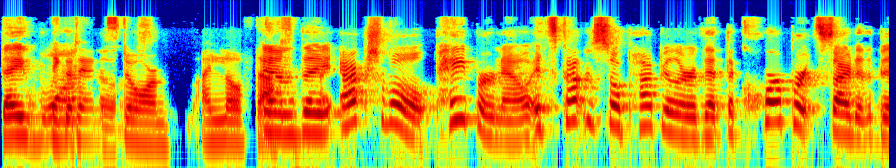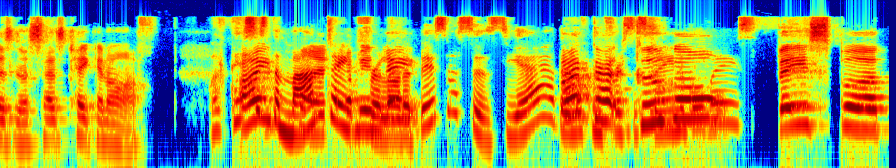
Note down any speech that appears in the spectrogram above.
they they go want down a storm. I love that. And the actual paper now, it's gotten so popular that the corporate side of the business has taken off. Well, this I is the find- mandate I mean, for a lot of businesses. Yeah, they're I've got for Google, ways. Facebook,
